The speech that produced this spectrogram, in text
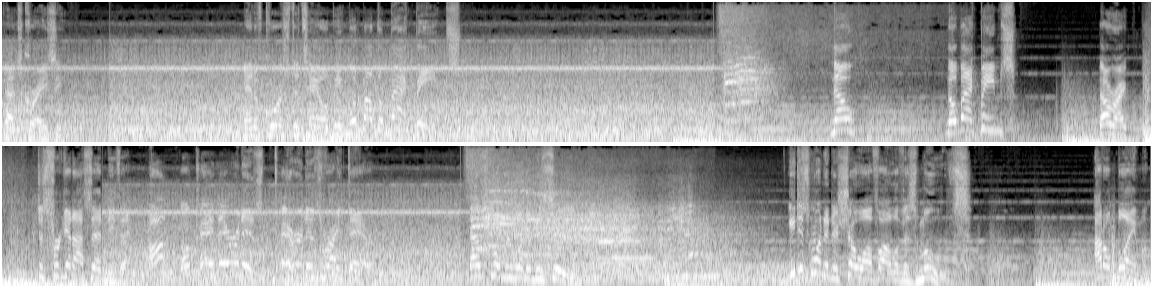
That's crazy. And of course, the tail beam. What about the back beams? No back beams? All right. Just forget I said anything. Oh, okay, there it is. There it is right there. That's what we wanted to see. He just wanted to show off all of his moves. I don't blame him.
